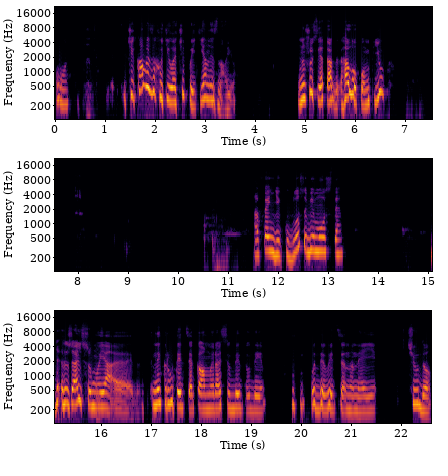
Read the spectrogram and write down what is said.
От. Чи кави захотіла чи пить, я не знаю. Ну, щось я так галопом п'ю. А Фенді кубло собі мосте. Жаль, що моя е, не крутиться камера сюди-туди. Подивитися на неї. Чудо.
